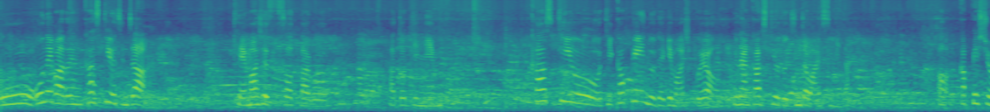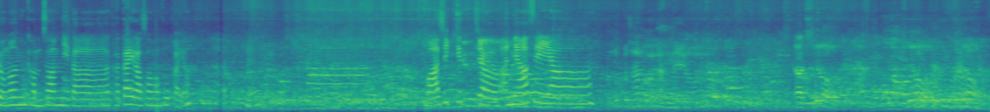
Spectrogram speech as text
오 오늘 받은 카스티오 진짜 개 맛있었다고 아토끼님. 카스티오 디카페인도 되게 맛있고요. 그냥 카스티오도 진짜 맛있습니다. 어, 카페쇼 응원 감사합니다. 가까이 가서 한번 볼까요? 네. 맛있겠죠? 안녕하세요. 야 지효 지효 지효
